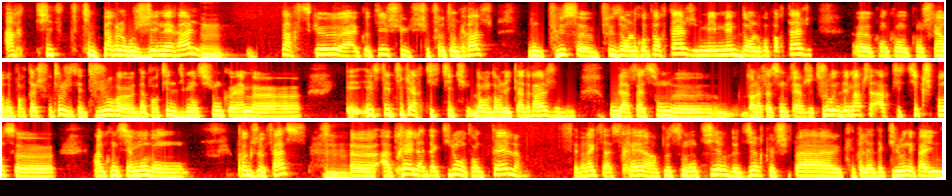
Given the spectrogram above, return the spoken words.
artiste qui me parle en général. Hmm. Parce que à côté je suis, je suis photographe, donc plus euh, plus dans le reportage, mais même dans le reportage, euh, quand, quand, quand je fais un reportage photo, j'essaie toujours euh, d'apporter une dimension quand même euh, esthétique, artistique dans, dans les cadrages ou, ou la façon de, dans la façon de faire. J'ai toujours une démarche artistique, je pense euh, inconsciemment dans quoi que je fasse. Euh, après, la dactylo en tant que telle, c'est vrai que ça serait un peu se mentir de dire que je suis pas que, que la dactylo n'est pas une,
